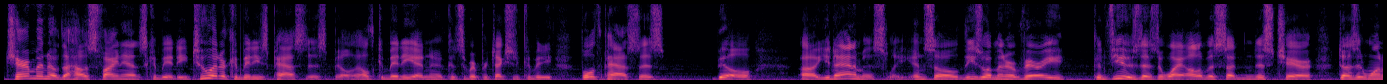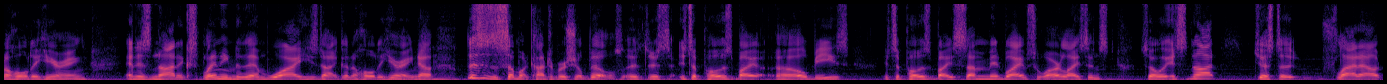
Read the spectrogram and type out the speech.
chairman of the House Finance Committee, two other committees passed this bill. Health Committee and the Consumer Protection Committee both passed this bill uh, unanimously. And so these women are very confused as to why all of a sudden this chair doesn't want to hold a hearing and is not explaining to them why he's not going to hold a hearing. Now, mm-hmm. this is a somewhat controversial bill. It's, it's opposed by uh, OBs, it's opposed by some midwives who are licensed. So it's not just a flat out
